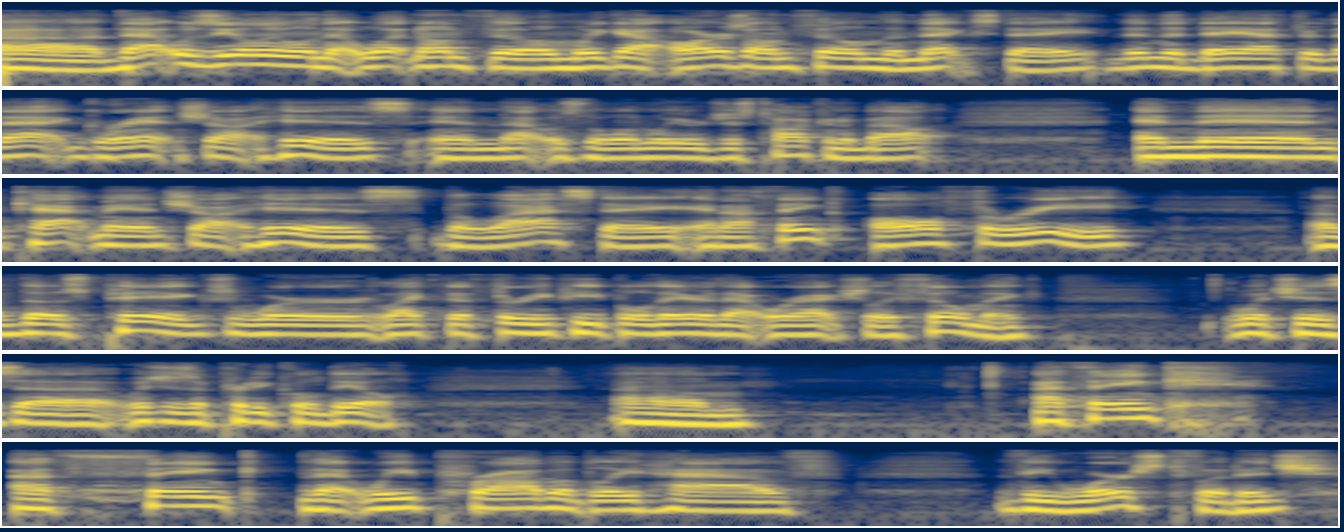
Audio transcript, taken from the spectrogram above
uh, that was the only one that wasn't on film. We got ours on film the next day. Then the day after that, Grant shot his, and that was the one we were just talking about. And then Catman shot his the last day, and I think all three of those pigs were like the three people there that were actually filming, which is uh which is a pretty cool deal. Um, I think I think that we probably have the worst footage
